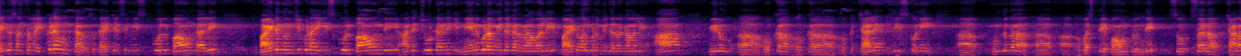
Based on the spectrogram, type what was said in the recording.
ఐదు సంవత్సరాలు ఇక్కడే ఉంటారు. సో దయచేసి మీ స్కూల్ బాగుండాలి. బయట నుంచి కూడా ఈ స్కూల్ బాగుంది. అది చూడడానికి నేను కూడా మీ దగ్గర రావాలి. బయట వాళ్ళు కూడా మీ దగ్గర రావాలి. ఆ మీరు ఒక ఒక ఒక ఛాలెంజ్ తీసుకొని ముందుగా వస్తే బాగుంటుంది. సో సార్ చాలా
